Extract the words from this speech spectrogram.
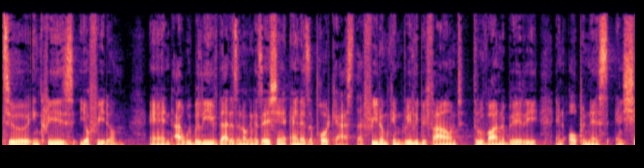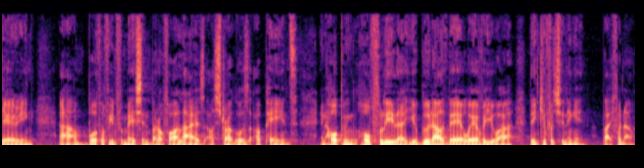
to increase your freedom. And uh, we believe that as an organization and as a podcast, that freedom can really be found through vulnerability and openness and sharing, um, both of information, but of our lives, our struggles, our pains and hoping hopefully that you're good out there wherever you are. Thank you for tuning in. Bye for now.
